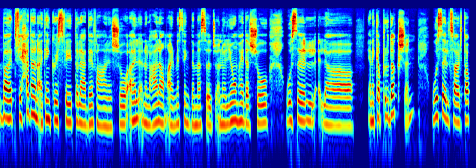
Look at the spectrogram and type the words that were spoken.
but في حدا I think كريس فيت طلع دافع عن ال show قال إنه العالم are missing the message إنه اليوم هيدا ال show وصل ل يعني ك production وصل صار top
